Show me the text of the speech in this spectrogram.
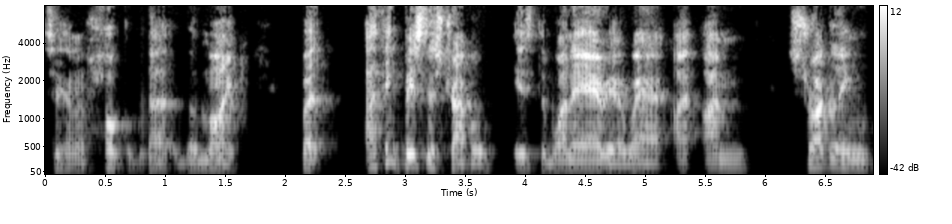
to kind of hog the, the mic but i think business travel is the one area where I, i'm struggling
